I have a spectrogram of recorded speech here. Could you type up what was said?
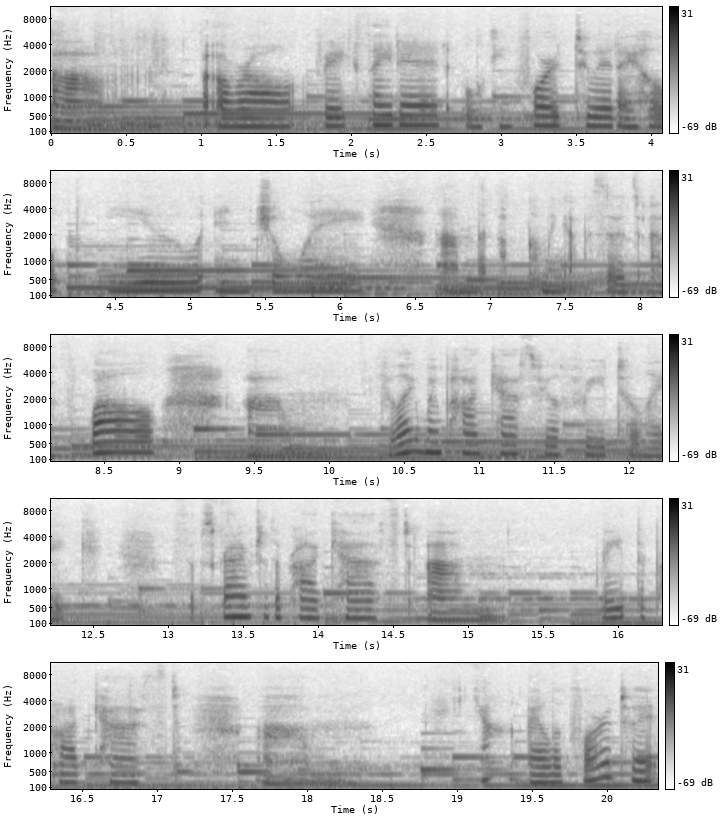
Um, but overall, very excited, looking forward to it. I hope you enjoy um, the upcoming episodes as well. Um, if you like my podcast, feel free to like, subscribe to the podcast, um, rate the podcast. Um, yeah, I look forward to it.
